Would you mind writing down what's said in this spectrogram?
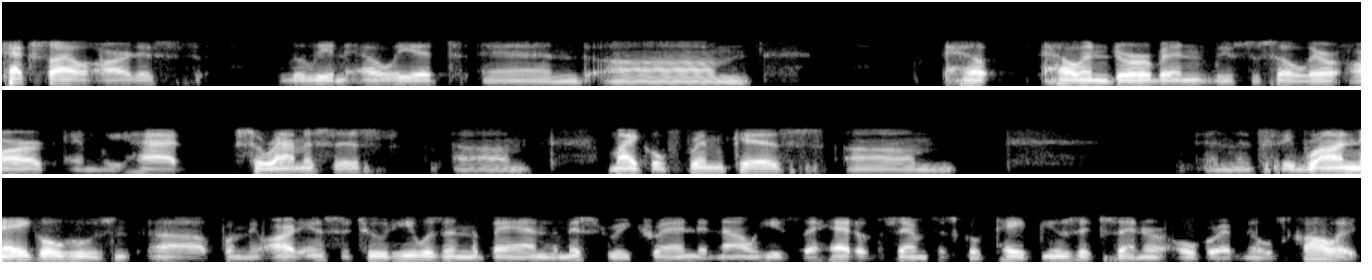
textile artists lillian elliott and um Hel- helen durbin we used to sell their art and we had ceramicists um michael frimkess um and let's see, Ron Nagle, who's uh, from the Art Institute, he was in the band The Mystery Trend, and now he's the head of the San Francisco Tape Music Center over at Mills College.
